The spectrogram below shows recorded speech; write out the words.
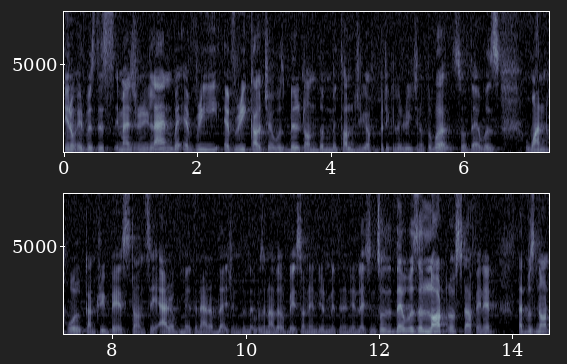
you know, it was this imaginary land where every, every culture was built on the mythology of a particular region of the world. So there was one whole country based on, say, Arab myth and Arab legend, and there was another based on Indian myth and Indian legend. So there was a lot of stuff in it that was not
